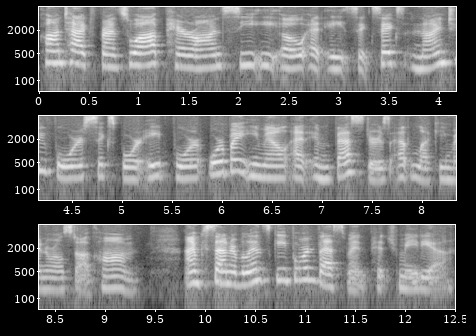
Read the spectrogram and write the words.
Contact Francois Perron, CEO, at 866 924 6484 or by email at investors at luckyminerals.com. I'm Cassandra Belinsky for Investment Pitch Media.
